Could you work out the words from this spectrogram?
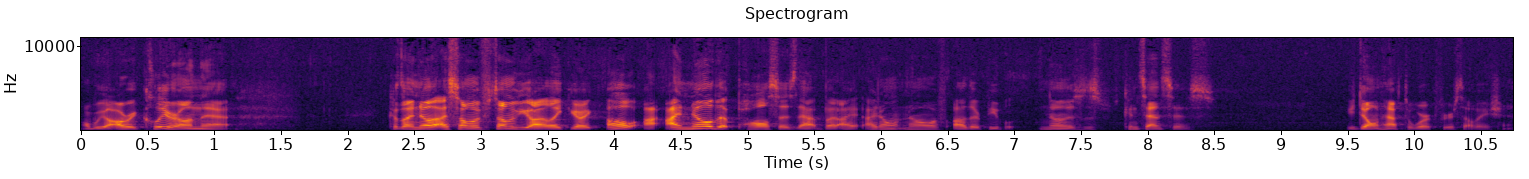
Are we, are we clear on that? Because I know some of, some of you are like, you're like, oh, I, know that Paul says that, but I, I don't know if other people. No, this is consensus. You don't have to work for your salvation.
